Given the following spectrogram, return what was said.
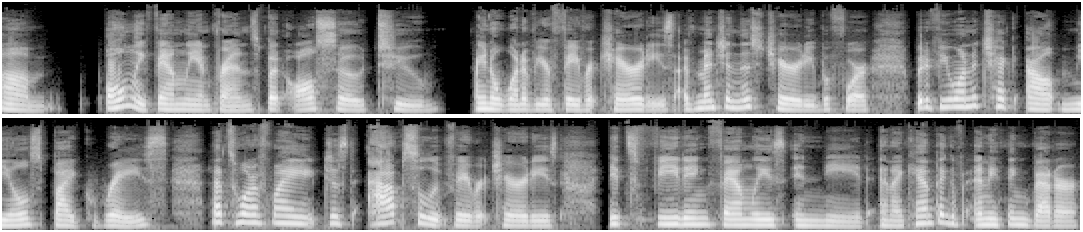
um, only family and friends, but also to you know, one of your favorite charities. I've mentioned this charity before, but if you want to check out Meals by Grace, that's one of my just absolute favorite charities. It's feeding families in need. And I can't think of anything better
